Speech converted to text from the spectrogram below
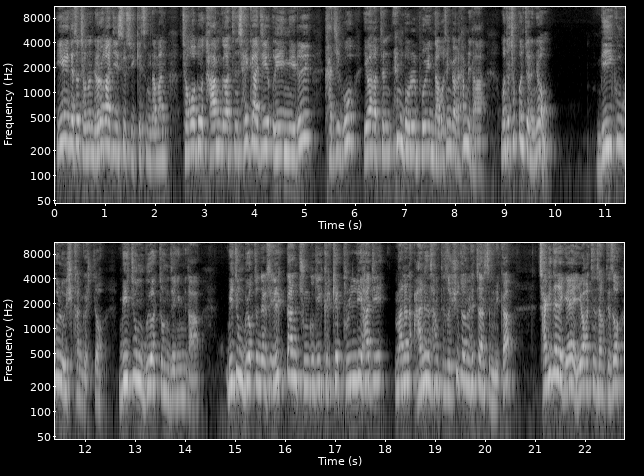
이에 대해서 저는 여러 가지 있을 수 있겠습니다만 적어도 다음과 같은 세 가지 의미를 가지고 이와 같은 행보를 보인다고 생각을 합니다. 먼저 첫 번째는요, 미국을 의식한 것이죠. 미중 무역 전쟁입니다. 미중 무역 전쟁에서 일단 중국이 그렇게 불리하지만은 않은 상태에서 휴전을 했지 않습니까? 자기들에게 이와 같은 상태에서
